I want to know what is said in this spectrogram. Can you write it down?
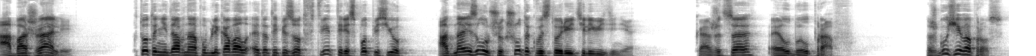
Обожали! Кто-то недавно опубликовал этот эпизод в Твиттере с подписью «Одна из лучших шуток в истории телевидения». Кажется, Эл был прав. Жгучий вопрос.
